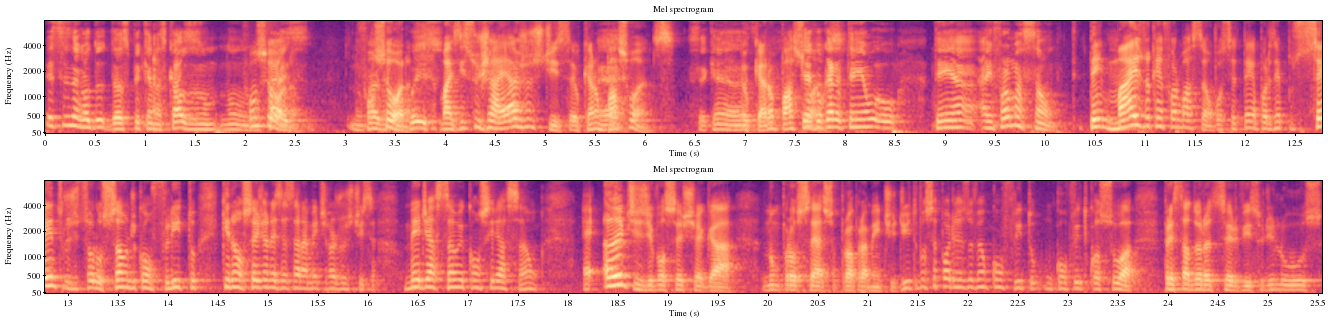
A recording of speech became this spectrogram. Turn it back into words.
esses negócios das pequenas causas não, não Funciona. faz? Não Funciona. Faz isso? Mas isso já é a justiça. Eu quero um é. passo antes. Você quer Eu quero um passo quer antes. que o cara tenha, o, tenha a informação. tem mais do que a informação. Você tem, por exemplo, centros de solução de conflito que não seja necessariamente na justiça. Mediação e conciliação. É, antes de você chegar num processo propriamente dito, você pode resolver um conflito, um conflito com a sua prestadora de serviço de luz,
